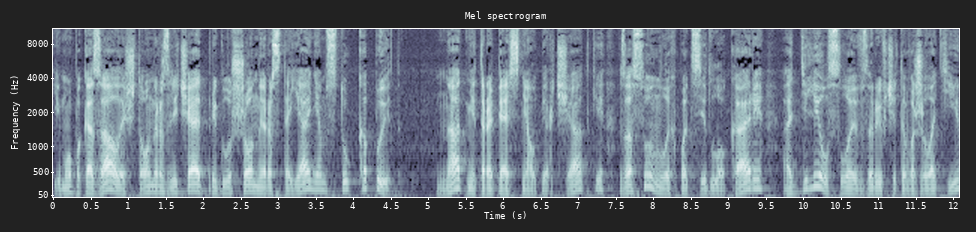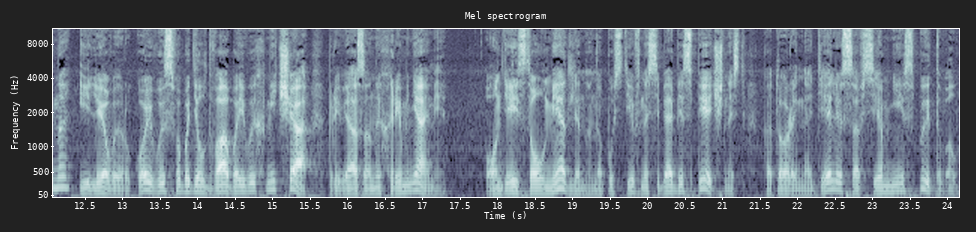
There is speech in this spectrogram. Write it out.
Ему показалось, что он различает приглушенный расстоянием стук копыт. Над, не торопясь, снял перчатки, засунул их под седло кари, отделил слой взрывчатого желатина и левой рукой высвободил два боевых меча, привязанных ремнями. Он действовал медленно, напустив на себя беспечность, которой на деле совсем не испытывал.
